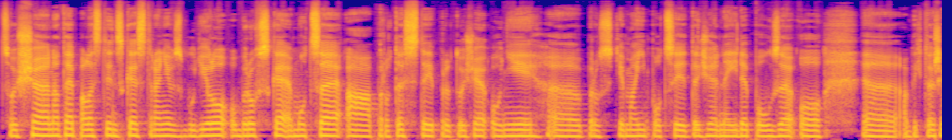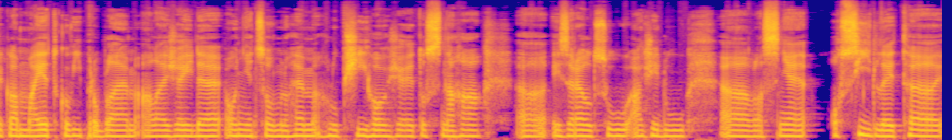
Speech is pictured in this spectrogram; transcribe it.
Což eh, na té palestinské straně vzbudilo obrovské emoce a protesty, protože oni eh, prostě mají pocit, že nejde pouze o, abych to řekla, majetkový problém, ale že jde o něco mnohem hlubšího, že je to snaha Izraelců a Židů vlastně osídlit eh,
